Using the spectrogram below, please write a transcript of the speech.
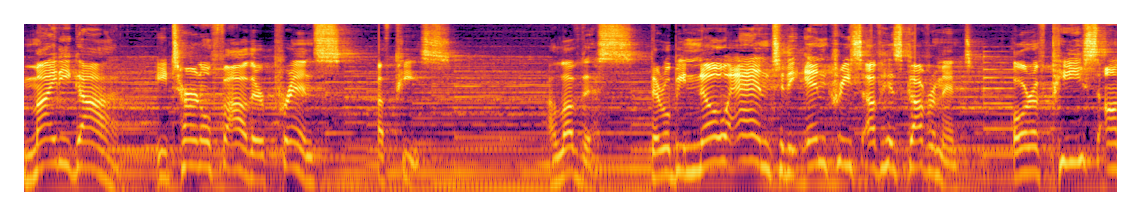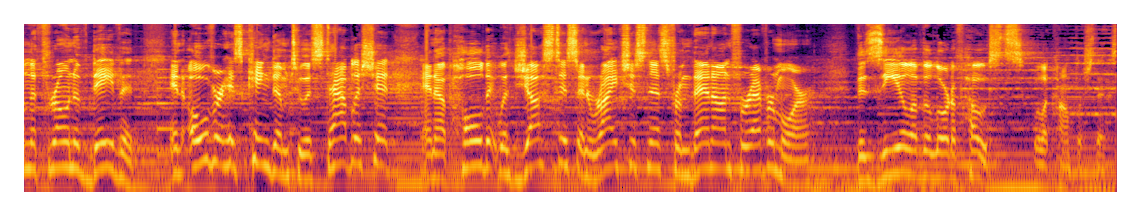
Mighty God, Eternal Father, Prince of Peace. I love this. There will be no end to the increase of his government or of peace on the throne of David and over his kingdom to establish it and uphold it with justice and righteousness from then on forevermore. The zeal of the Lord of hosts will accomplish this.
